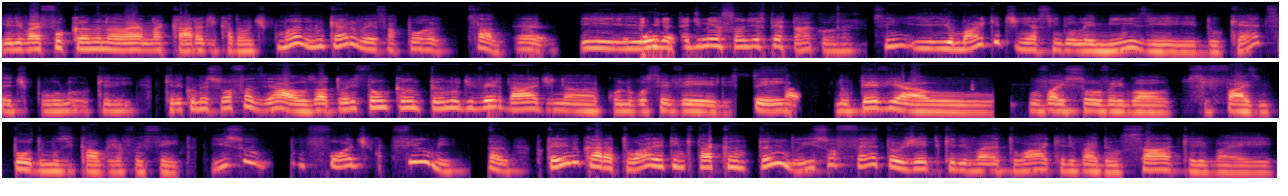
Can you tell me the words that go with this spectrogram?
e ele vai focando na, na cara de cada um, tipo, mano, não quero ver essa porra, sabe? É. E, e o- Perde até dimensão de espetáculo, né? sim, e, e o marketing, assim, do Lemis e do Cats é, tipo, que ele, que ele começou a fazer, ah, os atores estão cantando de verdade na, quando você vê eles. Sim. Tá. Não teve a, o, o voice-over igual se faz em todo musical que já foi feito. Isso fode com o filme, sabe? Porque além do cara atuar, ele tem que estar cantando. E isso afeta o jeito que ele vai atuar, que ele vai dançar, que ele vai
